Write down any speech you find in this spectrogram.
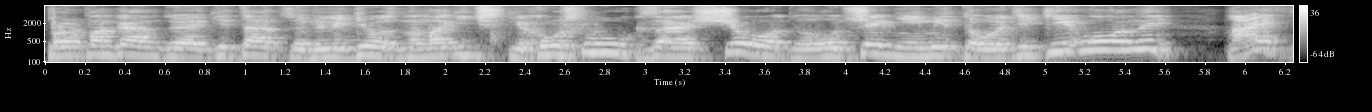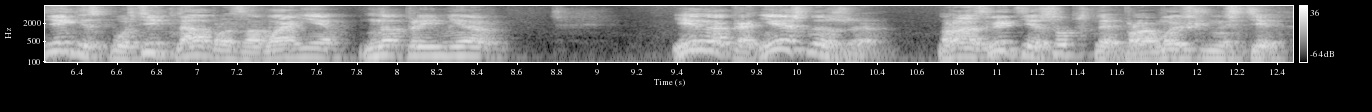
пропаганду и агитацию религиозно-магических услуг за счет улучшения методики оной, а эти деньги спустить на образование, например. И, на, конечно же, развитие собственной промышленности.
